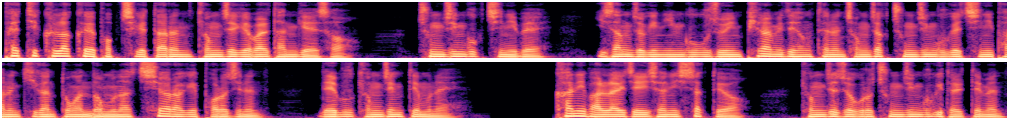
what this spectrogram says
패티 클라크의 법칙에 따른 경제개발 단계에서 중진국 진입에 이상적인 인구 구조인 피라미드 형태는 정작 중진국에 진입하는 기간 동안 너무나 치열하게 벌어지는 내부 경쟁 때문에 카니발라이제이션이 시작되어 경제적으로 중진국이 될 때면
